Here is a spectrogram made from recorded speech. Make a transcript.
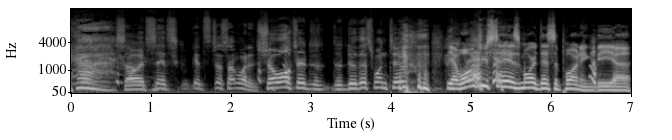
so it's it's it's just what did Showalter to, to do this one too? Yeah, what would you say is more disappointing, the uh,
